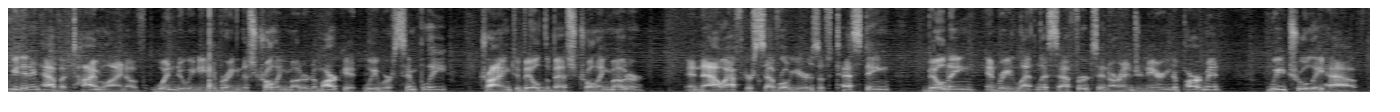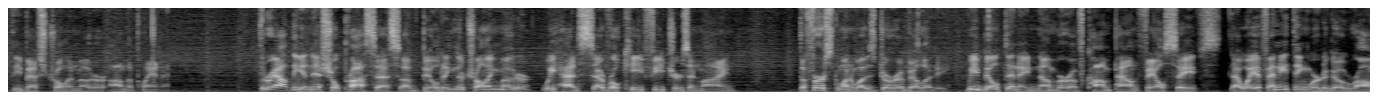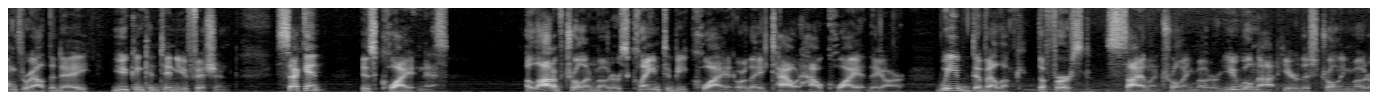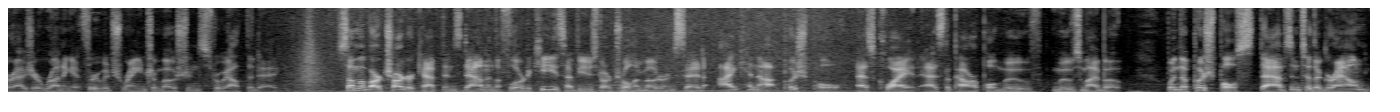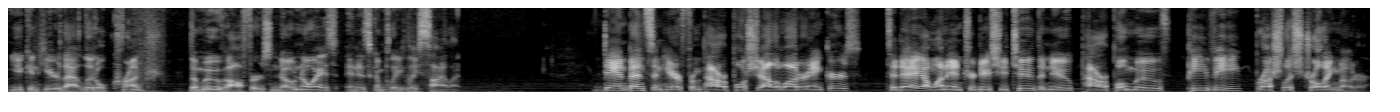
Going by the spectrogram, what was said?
We didn't have a timeline of when do we need to bring this trolling motor to market. We were simply trying to build the best trolling motor. And now after several years of testing, building, and relentless efforts in our engineering department, we truly have the best trolling motor on the planet. Throughout the initial process of building the trolling motor, we had several key features in mind. The first one was durability. We built in a number of compound fail-safes. That way, if anything were to go wrong throughout the day, you can continue fishing. Second is quietness. A lot of trolling motors claim to be quiet or they tout how quiet they are. We've developed the first silent trolling motor. You will not hear this trolling motor as you're running it through its range of motions throughout the day. Some of our charter captains down in the Florida Keys have used our trolling motor and said, I cannot push pole as quiet as the power pole move moves my boat. When the push pole stabs into the ground, you can hear that little crunch. The move offers no noise and is completely silent. Dan Benson here from PowerPole Shallow Water Anchors. Today I want to introduce you to the new PowerPole Move PV brushless trolling motor.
